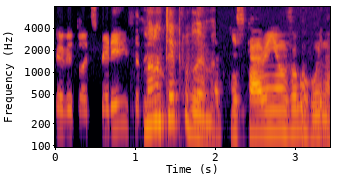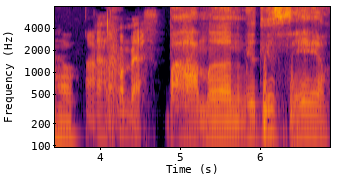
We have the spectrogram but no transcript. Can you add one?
Teve toda a experiência. do Mas não tem problema. Porque Skyrim é um jogo ruim, na real. Ah, não conversa. Bah, mano, meu Deus do céu.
